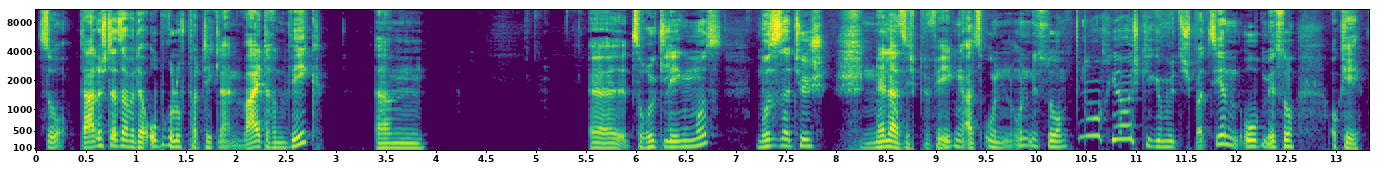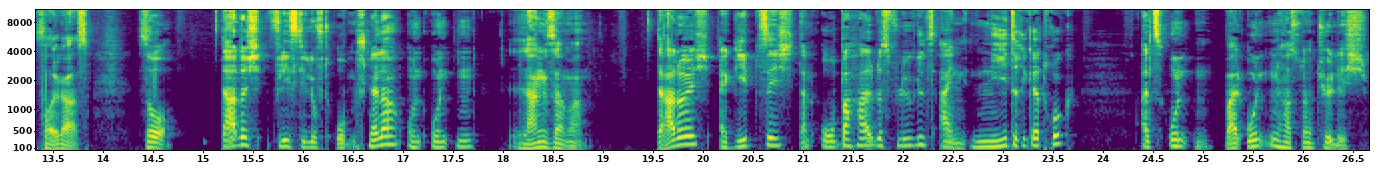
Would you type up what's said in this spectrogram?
So, dadurch, dass aber der obere Luftpartikel einen weiteren Weg ähm, äh, zurücklegen muss, muss es natürlich schneller sich bewegen als unten. Unten ist so, ach ja, ich gehe gemütlich spazieren und oben ist so, okay, Vollgas. So, dadurch fließt die Luft oben schneller und unten langsamer. Dadurch ergibt sich dann oberhalb des Flügels ein niedriger Druck als unten, weil unten hast du natürlich,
